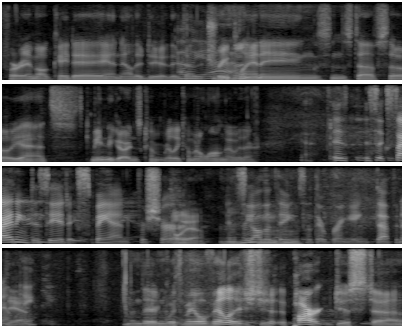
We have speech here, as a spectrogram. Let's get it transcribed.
for MLK Day, and now they do they've oh, done yeah. tree mm-hmm. plantings and stuff. So yeah, it's Community Garden's come, really coming along over there. Yeah, it's, exciting to see it expand for sure. Oh yeah, and mm-hmm. see all the mm-hmm. things that they're bringing. Definitely. Yeah. And then with Mill Village Park, just uh,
